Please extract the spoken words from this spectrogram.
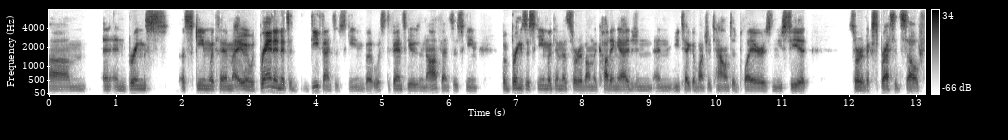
um, and, and brings a scheme with him. I, with Brandon, it's a defensive scheme, but with Stefanski, it was an offensive scheme. But brings a scheme with him that's sort of on the cutting edge, and and you take a bunch of talented players and you see it sort of express itself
